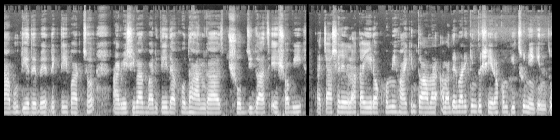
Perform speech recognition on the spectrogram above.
তাঁবু দিয়ে দেবে, দেখতেই পারছ। আর বেশিরভাগ বাড়িতেই দেখো ধান গাছ, সবজি গাছ, এসবই চাষের এলাকায় এরকমই হয়, কিন্তু আমার, আমাদের বাড়ি কিন্তু সেরকম কিছু নেই কিন্তু।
